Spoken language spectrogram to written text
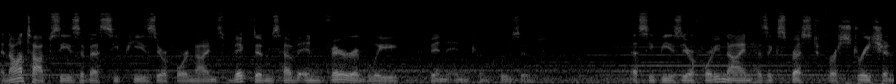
and autopsies of SCP-049's victims have invariably been inconclusive. SCP-049 has expressed frustration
